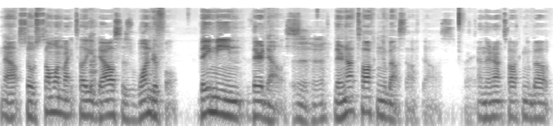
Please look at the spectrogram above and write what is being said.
Now, so someone might tell you Dallas is wonderful. They mean their Dallas. Mm-hmm. They're not talking about South Dallas. And they're not talking about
